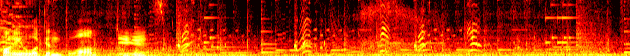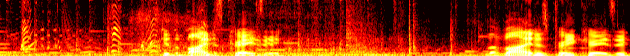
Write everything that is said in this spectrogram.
funny looking thwomp dudes. Dude, the vine is crazy. The vine is pretty crazy.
